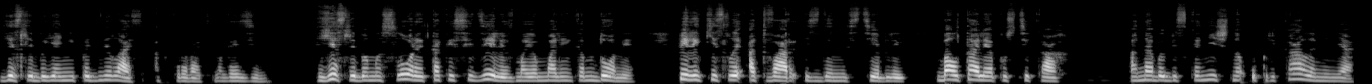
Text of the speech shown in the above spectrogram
если бы я не поднялась открывать магазин. Если бы мы с Лорой так и сидели в моем маленьком доме, пили кислый отвар из дынных стеблей, болтали о пустяках, она бы бесконечно упрекала меня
